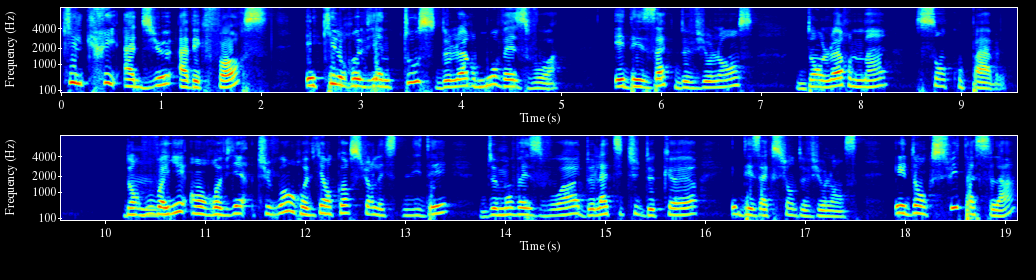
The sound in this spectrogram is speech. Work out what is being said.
Qu'ils crient à Dieu avec force et qu'ils reviennent tous de leur mauvaise voie et des actes de violence dont leurs mains sont coupables. Donc, vous mm. voyez, on revient, tu vois, on revient encore sur l'idée de mauvaise voix, de l'attitude de cœur et des actions de violence. Et donc, suite à cela,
